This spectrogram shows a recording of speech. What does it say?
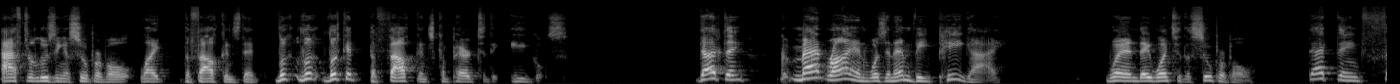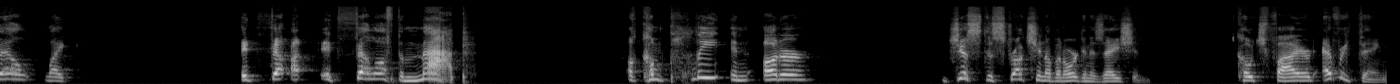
after losing a Super Bowl like the Falcons did. Look, look, look at the Falcons compared to the Eagles. That thing, Matt Ryan was an MVP guy when they went to the Super Bowl. That thing felt like it fell, uh, it fell off the map. A complete and utter just destruction of an organization. Coach fired, everything.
